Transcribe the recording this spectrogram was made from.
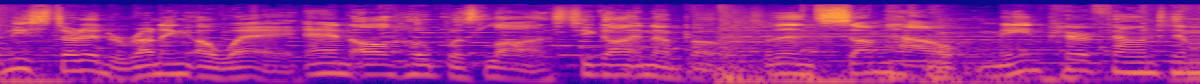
Then he started running away, and all hope was lost. He got in a boat. But then somehow, ManePear found him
